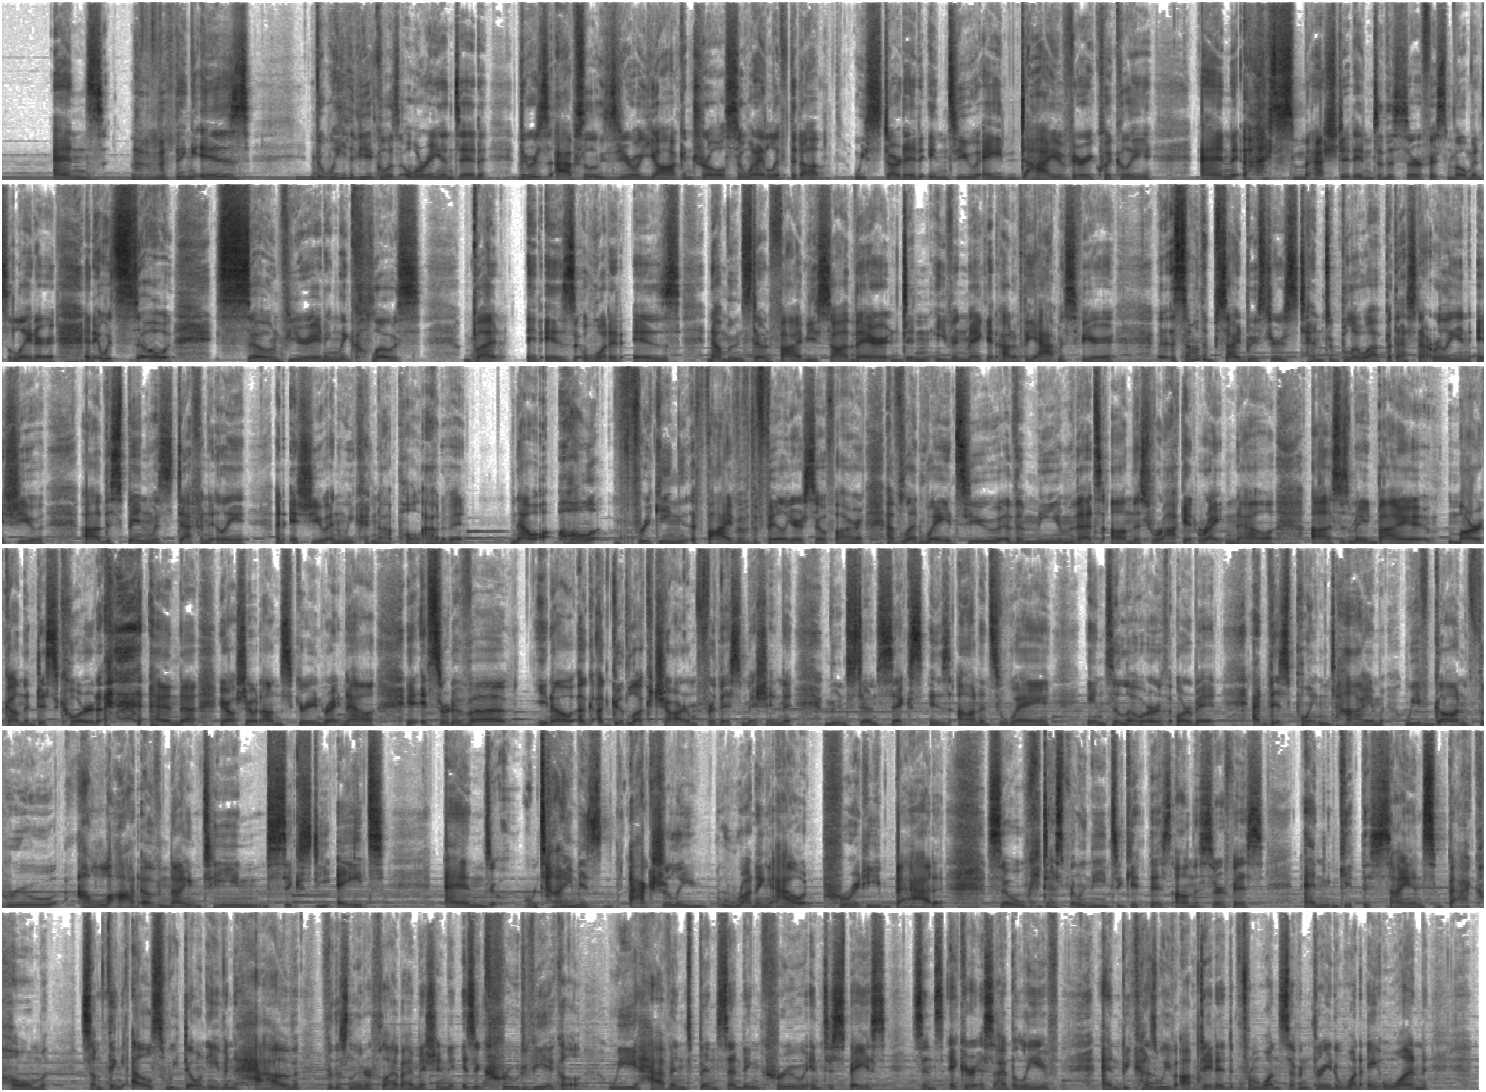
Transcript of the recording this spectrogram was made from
And the thing is, the way the vehicle was oriented, there was absolutely zero yaw control. So when I lifted up, we started into a dive very quickly and I smashed it into the surface moments later. And it was so, so infuriatingly close. But it is what it is. Now, Moonstone 5 you saw there didn't even make it out of the atmosphere. Uh, some of the side boosters tend to blow up, but that's not really an issue. Uh, the spin was definitely an issue, and we could not pull out of it. Now, all freaking five of the failures so far have led way to the meme that's on this rocket right now. Uh, this is made by Mark on the Discord, and uh, here I'll show it on screen right now. It, it's sort of a, you know, a, a good luck charm for this mission. Moonstone 6 is on its way into low Earth orbit. At this point in time, we've gone through a lot of 1968 and time is actually running out pretty bad. So we desperately need to get this on the surface and get this science back home. Something else we don't even have for this lunar flyby mission is a crewed vehicle. We haven't been sending crew into space since Icarus, I believe, and because we've updated from 173 to 181,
